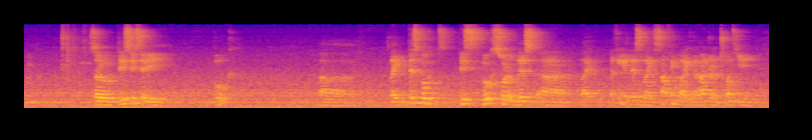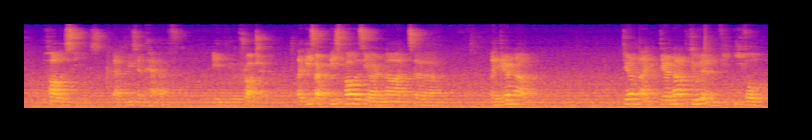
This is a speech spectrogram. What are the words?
hmm. so this is a book. Uh, like this book, this book sort of lists uh, like I think it lists like something like 120 policies that you can have in your project. Like these are these policies are not uh, like they are not they're like they're not good and evil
